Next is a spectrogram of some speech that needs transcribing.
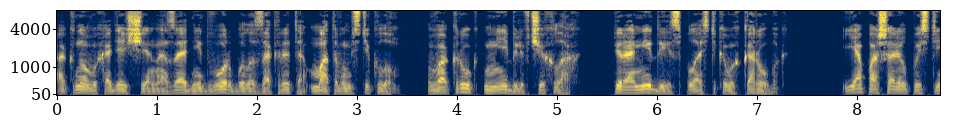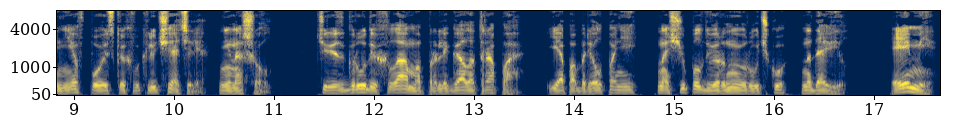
Окно, выходящее на задний двор, было закрыто матовым стеклом. Вокруг мебель в чехлах, пирамиды из пластиковых коробок. Я пошарил по стене в поисках выключателя, не нашел. Через груды хлама пролегала тропа. Я побрел по ней, нащупал дверную ручку, надавил. «Эмми!»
